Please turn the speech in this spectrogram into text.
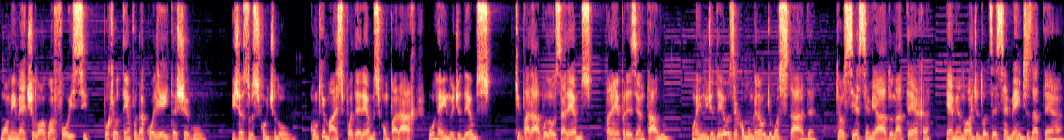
o homem mete logo a foice, porque o tempo da colheita chegou. E Jesus continuou: com que mais poderemos comparar o reino de Deus? Que parábola usaremos para representá-lo? O reino de Deus é como um grão de mostarda, que ao ser semeado na terra é a menor de todas as sementes da terra.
